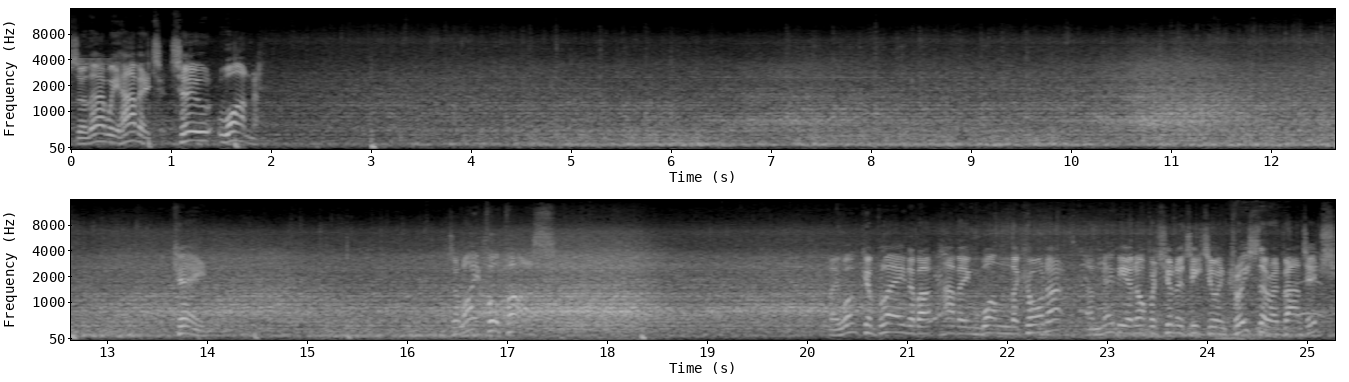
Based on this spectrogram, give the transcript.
So there we have it, 2-1. Kane. Delightful pass. They won't complain about having won the corner, and maybe an opportunity to increase their advantage.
